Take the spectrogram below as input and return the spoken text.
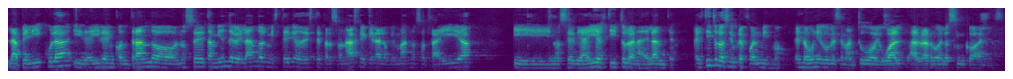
la película y de ir encontrando, no sé, también develando el misterio de este personaje, que era lo que más nos atraía. Y no sé, de ahí el título en adelante. El título siempre fue el mismo, es lo único que se mantuvo igual a lo largo de los cinco años.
